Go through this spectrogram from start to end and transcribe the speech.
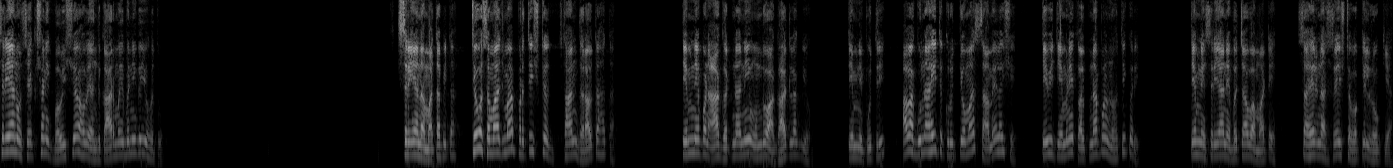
શ્રેયાનું શૈક્ષણિક ભવિષ્ય હવે અંધકારમય બની ગયું હતું. શ્રેયાના માતા પિતા જેઓ સમાજમાં પ્રતિષ્ઠિત સ્થાન ધરાવતા હતા. તેમને પણ આ ઘટનાની ઊંડો આઘાત લાગ્યો. તેમની પુત્રી આવા ગુનાહિત કૃત્યોમાં સામેલ હશે તેવી તેમણે કલ્પના પણ નહોતી કરી. તેમણે શ્રેયાને બચાવવા માટે શહેરના શ્રેષ્ઠ વકીલ રોક્યા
